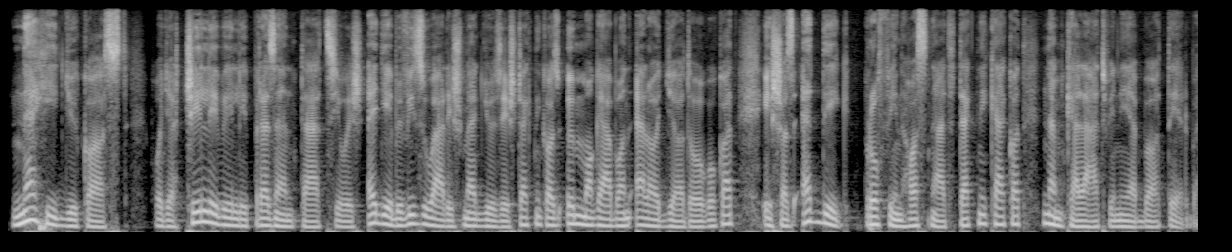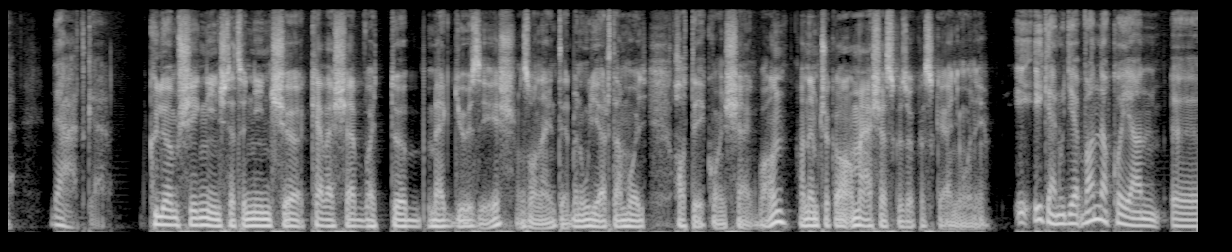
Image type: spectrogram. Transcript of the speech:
ne higgyük azt, hogy a csillivilli prezentáció és egyéb vizuális meggyőzés technika az önmagában eladja a dolgokat, és az eddig profin használt technikákat nem kell átvinni ebbe a térbe. De át kell. Különbség nincs, tehát hogy nincs kevesebb vagy több meggyőzés az online térben. Úgy értem, hogy hatékonyság van, hanem csak a más eszközökhöz kell nyúlni. Igen, ugye vannak olyan ö,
